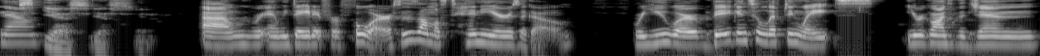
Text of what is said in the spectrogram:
now? Yes, yes. Yeah. Um, we were, and we dated for four. So this is almost 10 years ago where you were big into lifting weights. You were going to the gym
